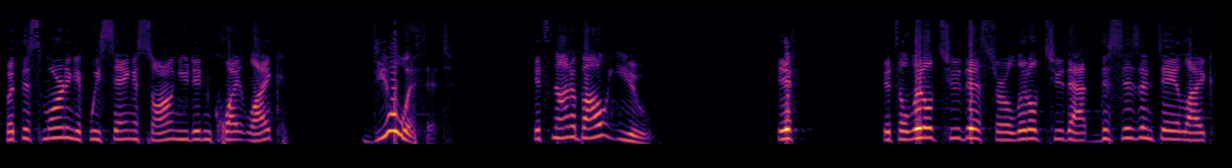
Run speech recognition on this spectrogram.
But this morning, if we sang a song you didn't quite like, deal with it. It's not about you. If it's a little to this or a little to that, this isn't a like,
